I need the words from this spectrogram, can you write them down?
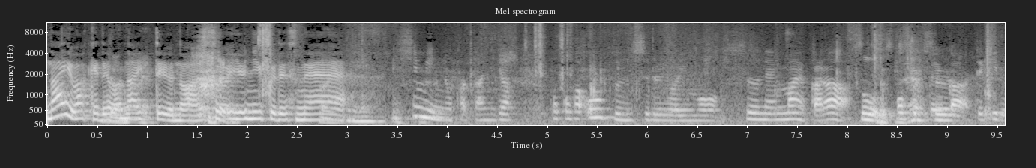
ないわけではないっていうのはすごい。ユニークですね、市民の方にじゃあここがオープンするよりも数年前からそうですオープンというかできる、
